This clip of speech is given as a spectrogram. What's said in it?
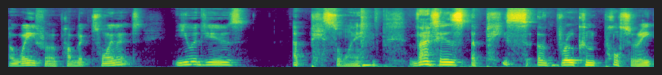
away from a public toilet, you would use a pessoi. That is a piece of broken pottery,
